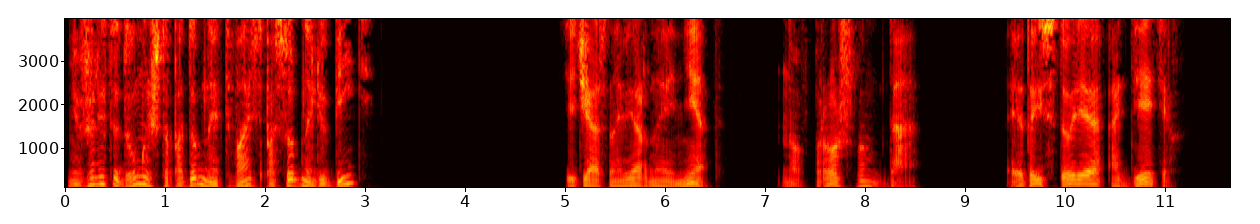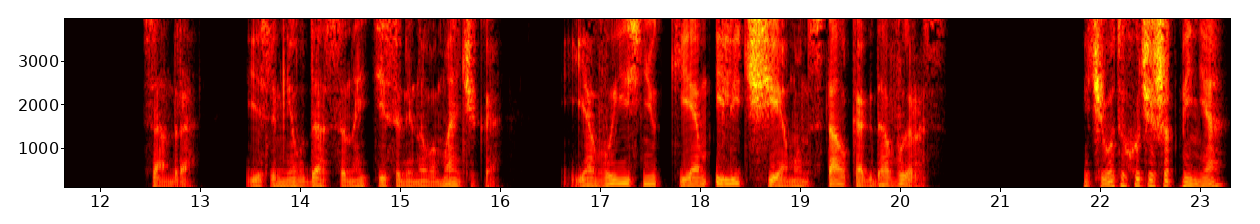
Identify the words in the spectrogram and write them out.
Неужели ты думаешь, что подобная тварь способна любить? Сейчас, наверное, нет, но в прошлом — да. Это история о детях. Сандра, если мне удастся найти соляного мальчика, я выясню, кем или чем он стал, когда вырос. И чего ты хочешь от меня?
